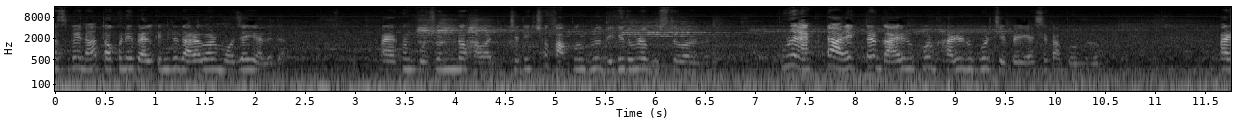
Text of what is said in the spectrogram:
আসবে না তখন এই ব্যালকনিতে দাঁড়াবার মজাই আলাদা। আর এখন প্রচণ্ড হাওয়া দিচ্ছে। দেখছ, কাপড়গুলো দেখে তোমরা বুঝতে পারবে। পুরো একটা আরেকটার গায়ের উপর, ঘাড়ের উপর চেপে গেছে কাপড়গুলো। আর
